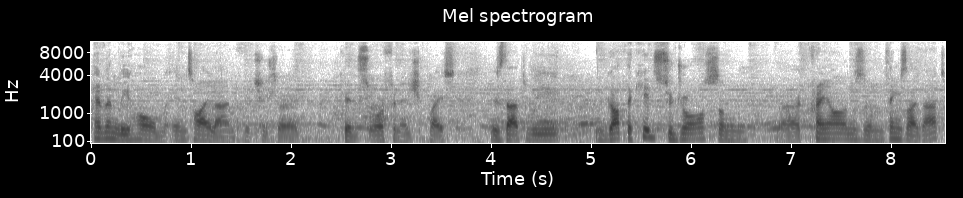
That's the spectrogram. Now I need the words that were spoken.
Heavenly Home in Thailand, which is a kids orphanage place, is that we got the kids to draw some uh, crayons and things like that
